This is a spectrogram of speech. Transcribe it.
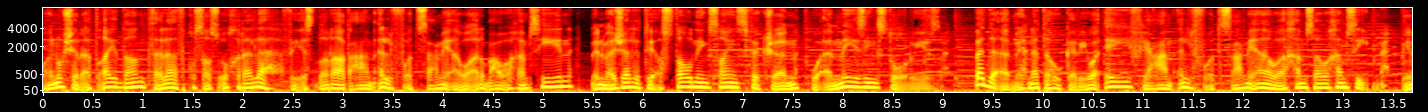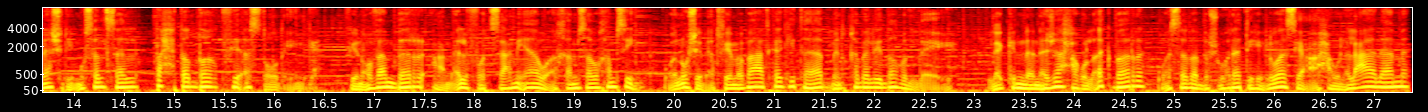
ونشرت أيضا ثلاث قصص أخرى له في إصدارات عام 1954 من مجلة Astounding Science Fiction و Amazing Stories. بدأ مهنته كروائي في عام 1955 بنشر مسلسل تحت الضغط في أستودينغ في نوفمبر عام 1955 ونشرت فيما بعد ككتاب من قبل دبل داي لكن نجاحه الأكبر وسبب شهرته الواسعة حول العالم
